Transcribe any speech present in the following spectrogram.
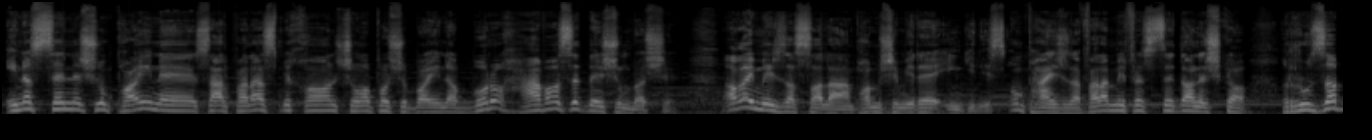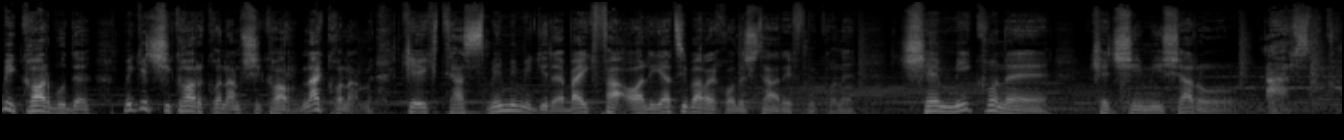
اینا سنشون پایینه. سرپرست می‌خوان. شما پاشو با اینا برو. حواست بهشون باشه. آقای میرزا سالم پا میشه میره انگلیس. اون پنج نفرم میفرسته دانشگاه. روزا بیکار بوده. میگه چیکار کنم؟ چیکار نکنم؟ که یک تصمیمی می‌گیره و یک فعالیتی برای خودش تعریف می‌کنه. چه می‌کنه؟ که چی میشه رو عرض می‌کنه.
